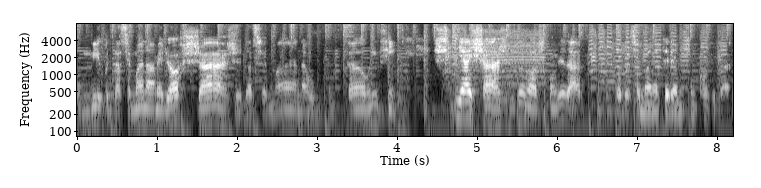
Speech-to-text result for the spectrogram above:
o mico da semana, a melhor charge da semana, o buntão, enfim. E as charges do nosso convidado. Toda semana teremos um convidado.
